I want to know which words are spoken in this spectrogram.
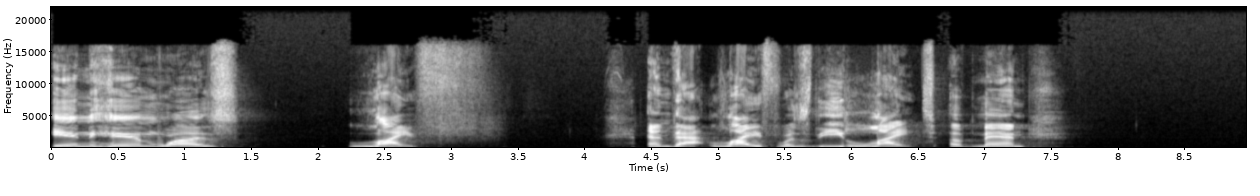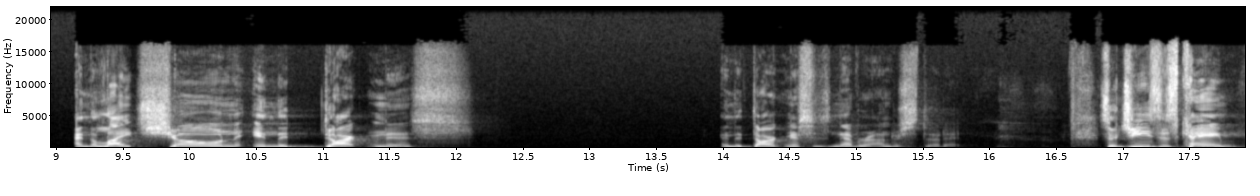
In him was life, and that life was the light of men. And the light shone in the darkness, and the darkness has never understood it. So Jesus came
